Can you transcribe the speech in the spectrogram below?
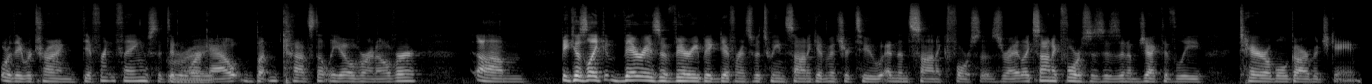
or they were trying different things that didn't work out, but constantly over and over. Um, because like there is a very big difference between Sonic Adventure 2 and then Sonic Forces, right? Like Sonic Forces is an objectively terrible garbage game.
